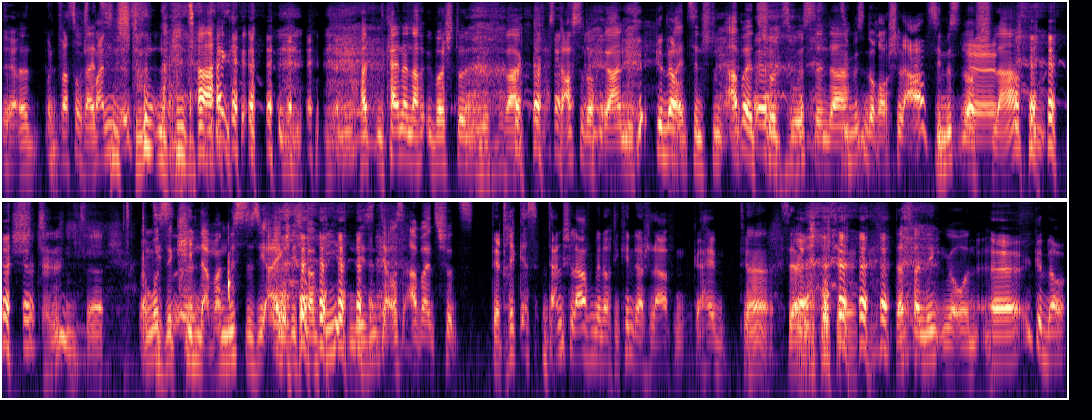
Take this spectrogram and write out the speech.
Ja. Äh, Und was auch 13 spannend ist, Stunden am Tag. Hat keiner nach Überstunden gefragt. Das darfst du doch gar nicht. Genau. 13 Stunden Arbeitsschutz, wo ist denn da? sie müssen doch auch schlafen. Sie müssen doch Äh, schlafen. Stimmt. Ja. Muss, Diese äh, Kinder, man müsste sie eigentlich verbieten. Die sind ja aus Arbeitsschutz. Der Trick ist, dann schlafen, wenn auch die Kinder schlafen. Geheim. Ja, sehr gut. Okay. Das verlinken wir unten. Äh, genau.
